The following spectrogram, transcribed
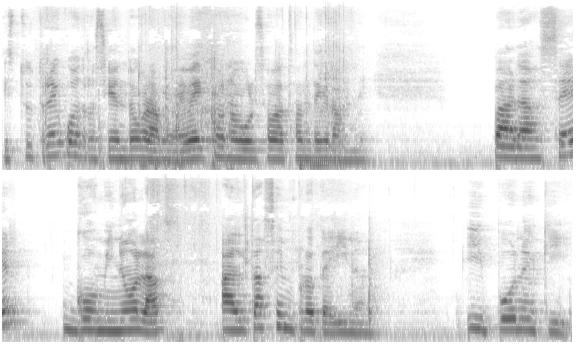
Esto trae 400 gramos, veis que es una bolsa bastante grande. Para hacer gominolas altas en proteínas. Y pone aquí,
